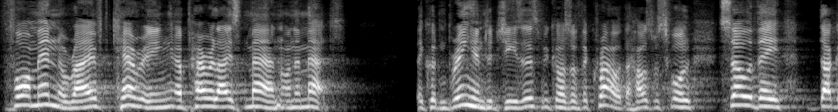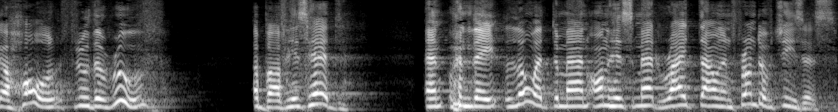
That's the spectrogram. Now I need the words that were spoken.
four men arrived carrying a paralyzed man on a mat. They couldn't bring him to Jesus because of the crowd. The house was full. So they dug a hole through the roof above his head. And when they lowered the man on his mat right down in front of Jesus,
